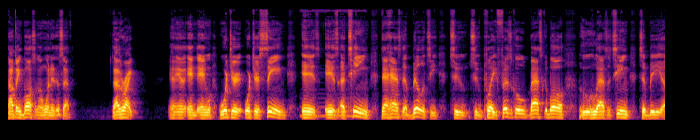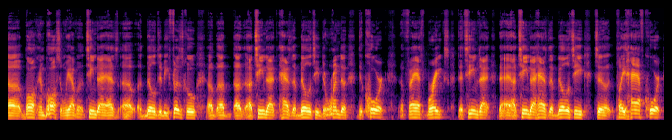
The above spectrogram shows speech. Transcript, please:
I think Boston gonna win it in seven. That's right. And, and and what you're what you're seeing is is a team that has the ability to to play physical basketball. Who who has a team to be uh in Boston? We have a team that has uh, ability to be physical. A, a, a, team that has the ability to run the the court, the fast breaks. The team that, that a team that has the ability to play half court.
